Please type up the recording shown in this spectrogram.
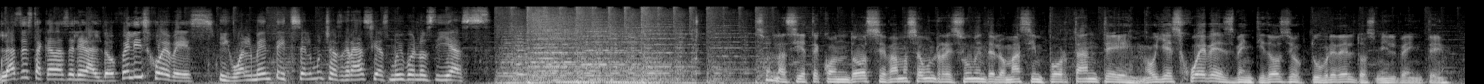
las destacadas del Heraldo. Feliz jueves. Igualmente, Itzel, muchas gracias. Muy buenos días. Son las 7 con 12. Vamos a un resumen de lo más importante. Hoy es jueves 22 de octubre del 2020.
